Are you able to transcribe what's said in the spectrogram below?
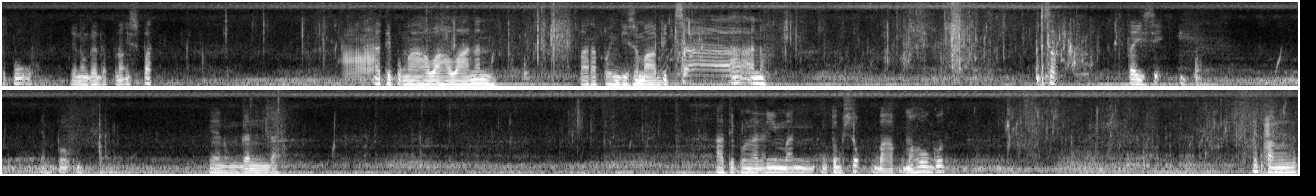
Ito po. Yan ang ganda po ng spot. At pong hahawa-hawanan para po hindi sumabit sa ano? Bagsak taisi. Yan po. Yan ang ganda. Ati po naliman ang tugsok baka po mahugot. Eh, pang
